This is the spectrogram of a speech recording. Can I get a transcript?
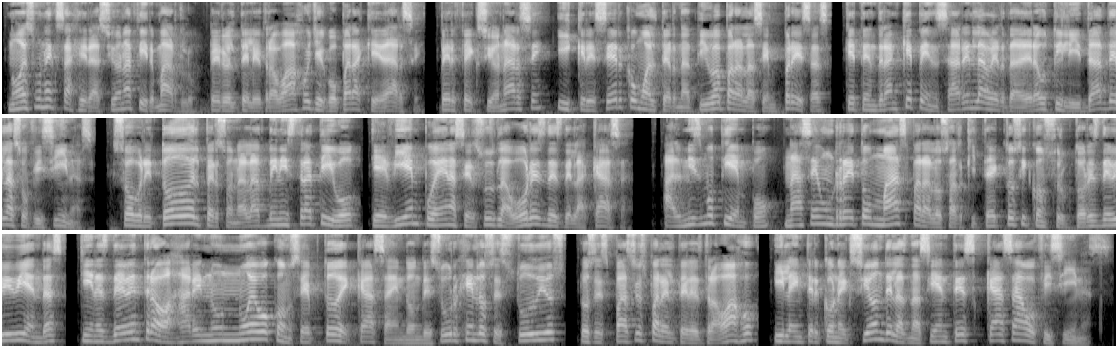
No es una exageración afirmarlo, pero el teletrabajo llegó para quedarse, perfeccionarse y crecer como alternativa para las empresas que tendrán que pensar en la verdadera utilidad de las oficinas, sobre todo el personal administrativo que bien pueden hacer sus labores desde la casa, al mismo tiempo, nace un reto más para los arquitectos y constructores de viviendas, quienes deben trabajar en un nuevo concepto de casa en donde surgen los estudios, los espacios para el teletrabajo y la interconexión de las nacientes casa-oficinas.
